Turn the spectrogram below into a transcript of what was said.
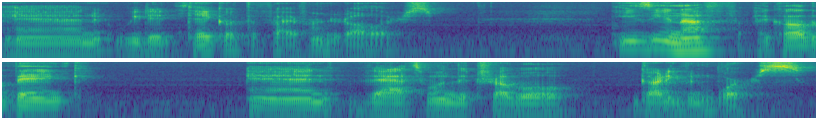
and we didn't take out the $500. Easy enough, I called the bank, and that's when the trouble got even worse.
